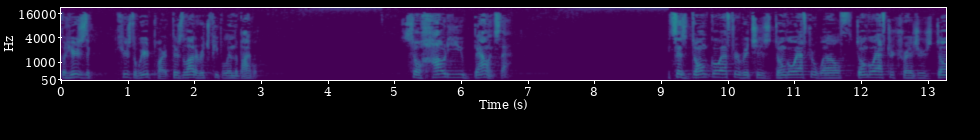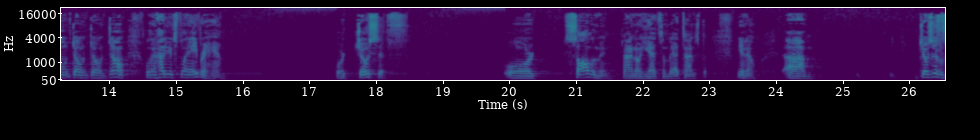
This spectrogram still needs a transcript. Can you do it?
But here's the, here's the weird part there's a lot of rich people in the Bible. So, how do you balance that? It says, don't go after riches, don't go after wealth, don't go after treasures, don't, don't, don't, don't. Well, then how do you explain Abraham? Or Joseph? Or Solomon? I know he had some bad times, but you know. Um, Joseph, of,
